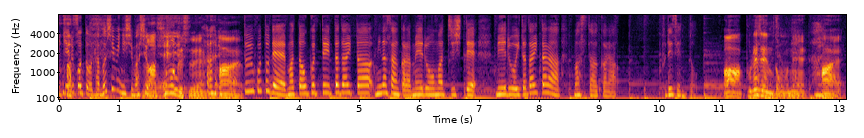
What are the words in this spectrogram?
聞けることを楽しみにしましょうね。そうですね、はい、ということでまた送っていただいた皆さんからメールをお待ちしてメールをいただいたらマスターからプレゼント。ああプレゼントもね、はい、はい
